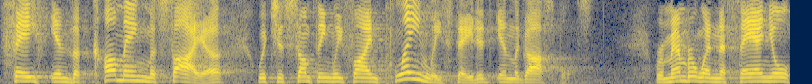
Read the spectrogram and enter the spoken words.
faith in the coming Messiah, which is something we find plainly stated in the Gospels. Remember when Nathanael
